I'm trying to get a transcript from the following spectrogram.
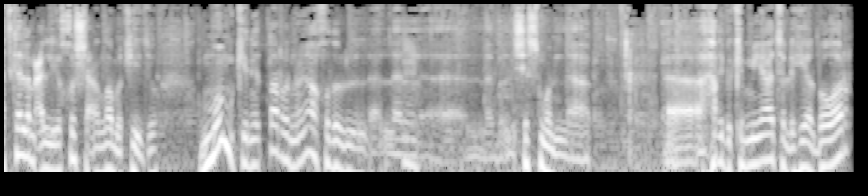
أتكلم عن اللي يخش على نظام الكيتو ممكن يضطر إنه يأخذ شو اسمه آه هذه بكميات اللي هي ال power.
